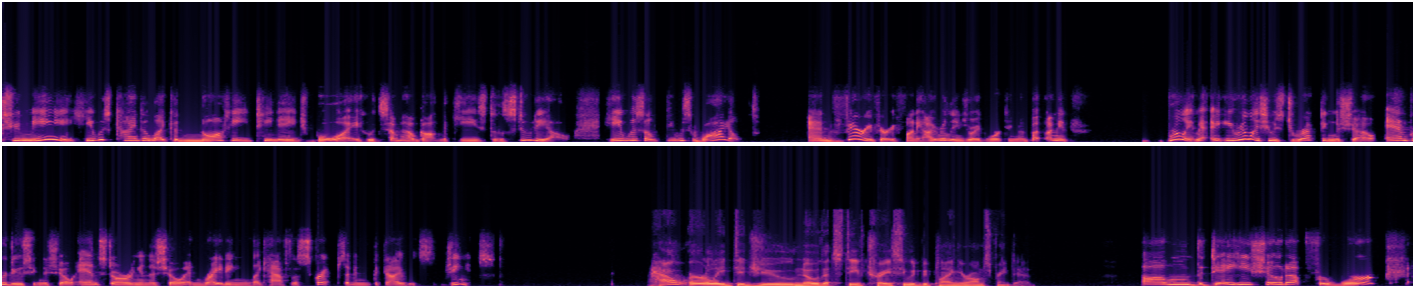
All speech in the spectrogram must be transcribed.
to me, he was kind of like a naughty teenage boy who'd somehow gotten the keys to the studio. He was a he was wild and very very funny. I really enjoyed working on. But I mean, brilliant. You realize he was directing the show and producing the show and starring in the show and writing like half the scripts. I mean, the guy was genius. How early did you know that Steve Tracy would be playing your on-screen dad? Um, the day he showed up for work,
